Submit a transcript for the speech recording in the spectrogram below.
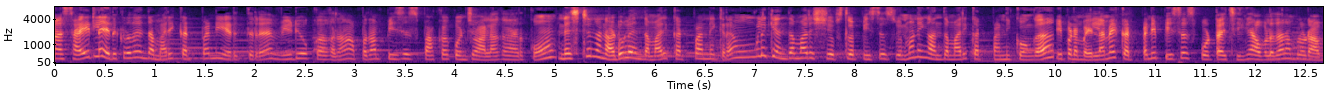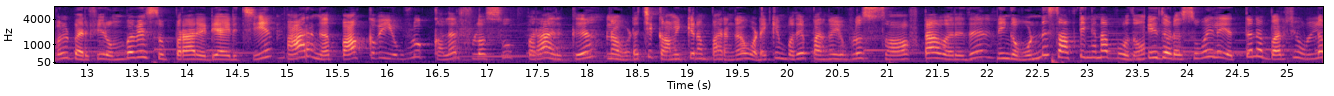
நான் சைட்ல இருக்கிறத இந்த மாதிரி கட் பண்ணி எடுத்துறேன். வீடியோக்காக தான். அப்பதான் பீசஸ் பார்க்க கொஞ்சம் அழகா இருக்கும். நெக்ஸ்ட் நான் நடுவில் இந்த மாதிரி கட் பண்ணிக்கிறேன். உங்களுக்கு எந்த மாதிரி ஷேப்ஸ்ல பீசஸ் வேணுமோ நீங்க அந்த மாதிரி கட் பண்ணிக்கோங்க. இப்போ நம்ம எல்லாமே கட் பண்ணி பீசஸ் போட்டாச்சுங்க. அவ்வளோதான் நம்மளோட அவல் பர்ஃபி ரொம்பவே சூப்பராக ரெடி ஆயிடுச்சு. பாருங்க பார்க்கவே எவ்வளோ கலர்ஃபுல்லாக சூப்பராக இருக்கு. நான் உடைச்சி காமிக்கிறேன் பாருங்க உடைக்கும் போதே பாருங்க எவ்வளோ சாஃப்டாக வருது. நீங்க ஒன்று சாப்பிட்டீங்கன்னா போதும். இதோட சுவையில எத்தனை பர்ஃபி உள்ள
